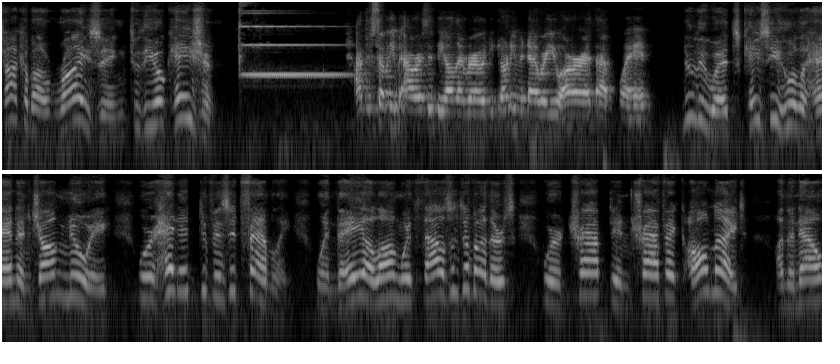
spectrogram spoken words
Talk about rising to the occasion. After so many hours of being on the road, you don't even know where you are at that point. Newlyweds Casey Houlihan and Jong Nui were headed to visit family when they, along with thousands of others, were trapped in traffic all night on the now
